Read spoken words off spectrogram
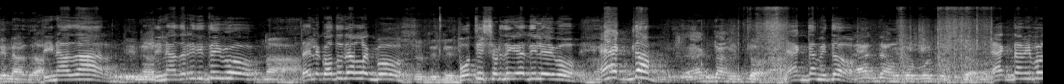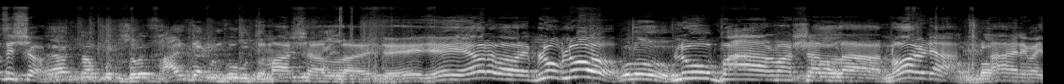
তিন হাজার। তিন হাজার? তিন হাজারই দিতে হইব? না। তাইলে কত দেওয়ার লাগবো? পঁচিশশো দিকে দিলে হইব। একদম। একদমই তো। একদমই তো। একদম তো পঁচিশশো। একদমই পঁচিশশো। একদম পঁচিশশো। সাইজ দেখুন কবুতর। মাশাআল্লাহ। এই যে ওরে বাবা রে ব্লু ব্লু বলো ব্লু বার মাশাআল্লাহ নরটা। নর। আরে ভাই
